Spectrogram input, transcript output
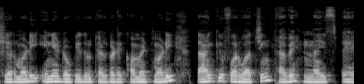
ಶೇರ್ ಮಾಡಿ. ಏನೇ ಡೌಟ್ ಇದ್ರೂ ಕೆಳಗಡೆ ಕಾಮೆಂಟ್ ಮಾಡಿ. Thank you for watching have a nice day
